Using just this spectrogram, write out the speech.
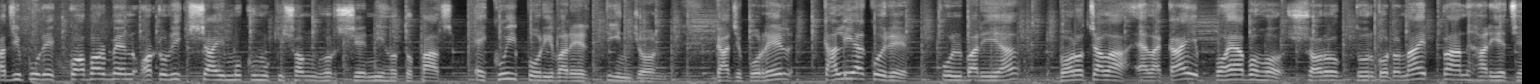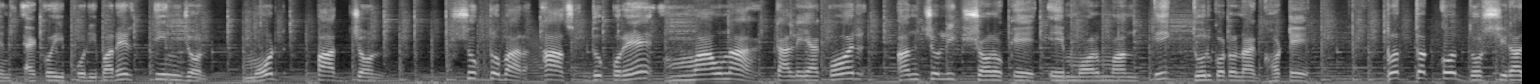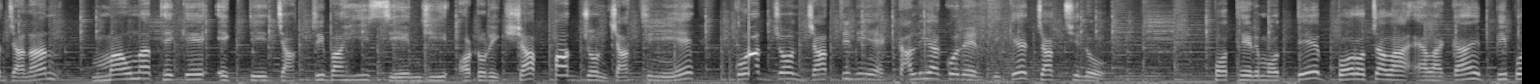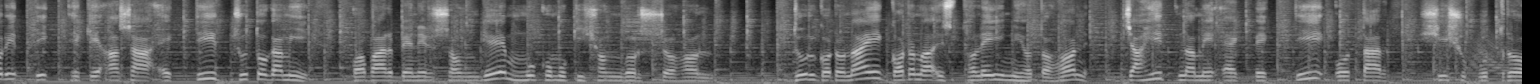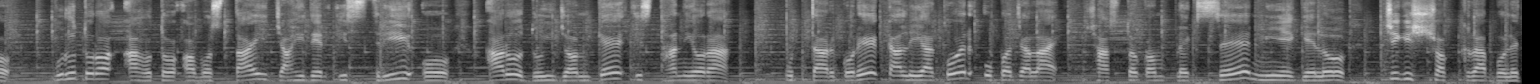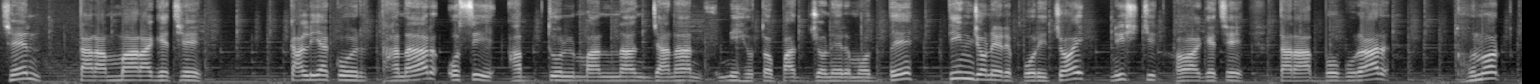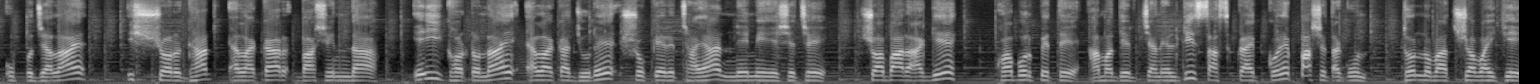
গাজীপুরে কভারম্যান অটোরিকশায় মুখোমুখি সংঘর্ষে নিহত পাঁচ একই পরিবারের তিনজন। গাজীপুরের কালিয়াকৈরের ফুলবাড়িয়া বড়চালা এলাকায় ভয়াবহ সড়ক দুর্ঘটনায় প্রাণ হারিয়েছেন একই পরিবারের তিনজন, মোট পাঁচজন। শুক্রবার আজ দুপুরে মাওনা কালিয়াকৈর আঞ্চলিক সড়কে এ মর্মান্তিক দুর্ঘটনা ঘটে। প্রত্যক্ষদর্শীরা জানান, মাওনা থেকে একটি যাত্রীবাহী সিএনজি অটোরিকশা পাঁচজন যাত্রী নিয়ে পাঁচজন যাত্রী নিয়ে কালিয়াকৈরের দিকে যাচ্ছিল। পথের মধ্যে বড়চালা এলাকায় বিপরীত দিক থেকে আসা একটি দ্রুতগামী কভার ভ্যানের সঙ্গে মুখোমুখি সংঘর্ষ হন দুর্ঘটনায় ঘটনাস্থলেই নিহত হন জাহিদ নামে এক ব্যক্তি ও তার শিশুপুত্র গুরুতর আহত অবস্থায় জাহিদের স্ত্রী ও আরও দুইজনকে স্থানীয়রা উদ্ধার করে কালিয়াকৈর উপজেলায় স্বাস্থ্য কমপ্লেক্সে নিয়ে গেল। চিকিৎসকরা বলেছেন, তারা মারা গেছে। কালিয়াকৈর থানার ওসি আব্দুল মান্নান জানান, নিহত পাঁচজনের মধ্যে তিনজনের পরিচয় নিশ্চিত হওয়া গেছে। তারা বগুড়ার ধুনট উপজেলায় ঈশ্বরঘাট এলাকার বাসিন্দা। এই ঘটনায় এলাকা জুড়ে শোকের ছায়া নেমে এসেছে। সবার আগে খবর পেতে আমাদের চ্যানেলটি সাবস্ক্রাইব করে পাশে থাকুন। ধন্যবাদ সবাইকে।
